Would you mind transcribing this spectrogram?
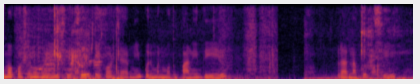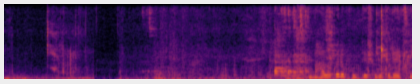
আমার কষানো হয়ে এসেছে। এ পর্যায়ে আমি পরিমাণ মতো পানি দিয়ে রান্না করছি। ভালো করে ফুটতে শুরু করেছে,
